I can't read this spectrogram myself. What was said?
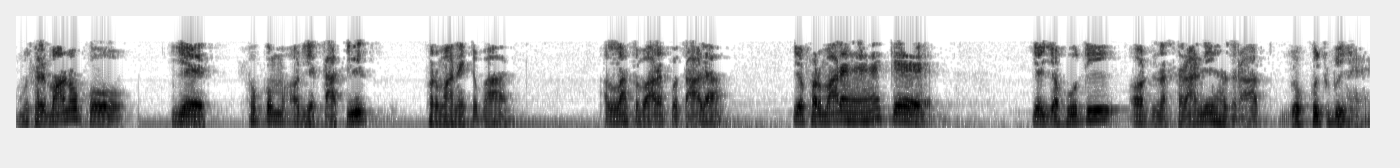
مسلمانوں کو یہ حکم اور یہ تاکید فرمانے کے بعد اللہ تبارک و تعالی یہ فرما رہے ہیں کہ یہ یہودی اور نصرانی حضرات جو کچھ بھی ہیں،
